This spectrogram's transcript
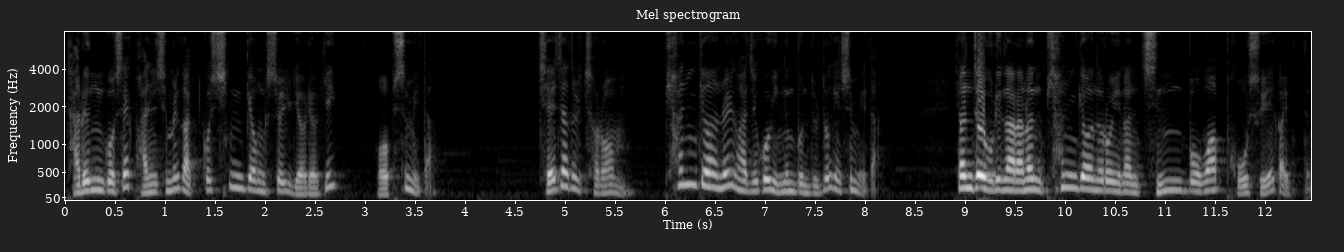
다른 곳에 관심을 갖고 신경 쓸 여력이 없습니다. 제자들처럼 편견을 가지고 있는 분들도 계십니다. 현재 우리나라는 편견으로 인한 진보와 보수의 갈등,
